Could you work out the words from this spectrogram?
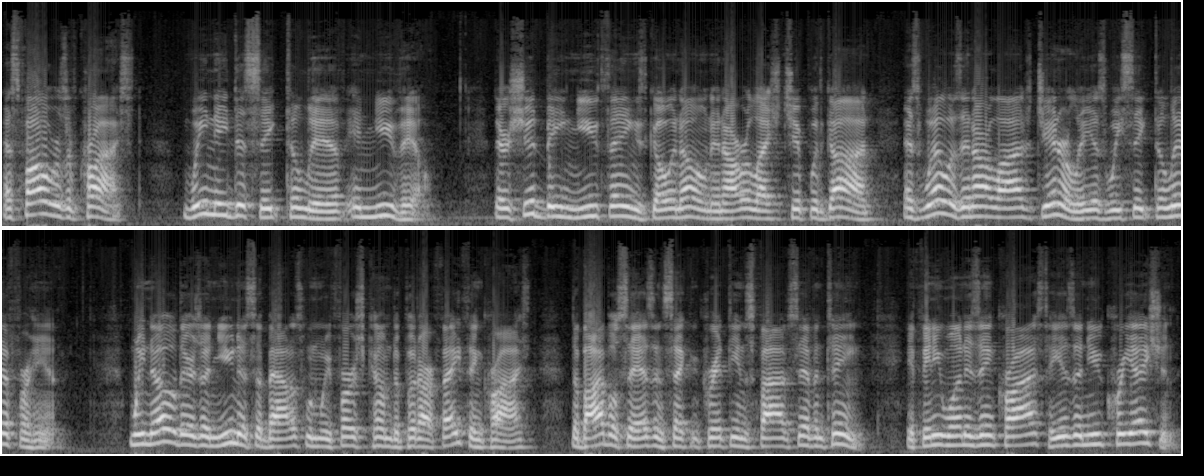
As followers of Christ, we need to seek to live in Newville. There should be new things going on in our relationship with God, as well as in our lives generally as we seek to live for Him. We know there's a newness about us when we first come to put our faith in Christ. The Bible says in 2 Corinthians 5:17, "If anyone is in Christ, he is a new creation.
